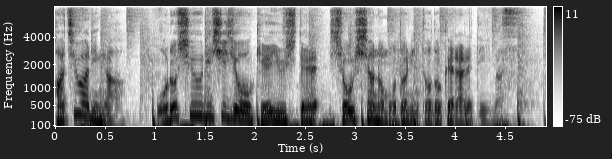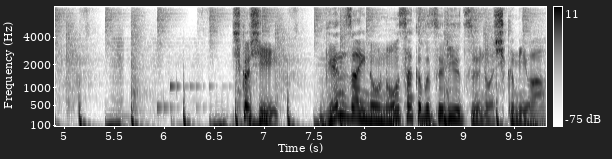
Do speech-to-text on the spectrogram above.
8割が卸売市場を経由して消費者のもとに届けられています。しかし現在の農作物流通の仕組みは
